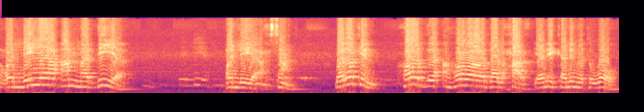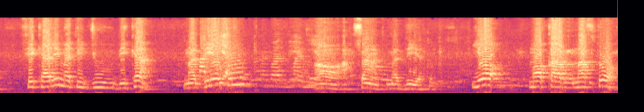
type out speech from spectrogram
علية أم مادية؟ علية أحسن. ولكن هذا هذا الحرف يعني كلمة واو في كلمة جودك. مادية؟ آه أحسنت مادية. يا ما قبل مفتوح.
